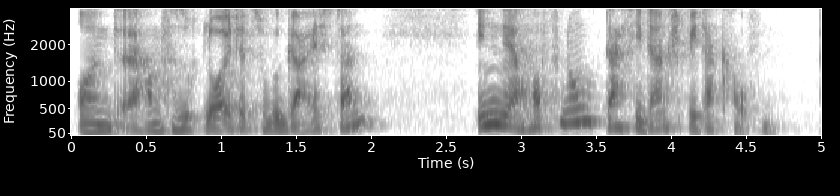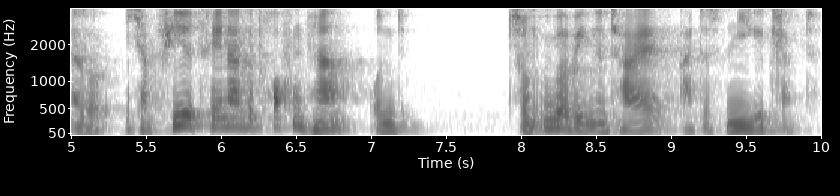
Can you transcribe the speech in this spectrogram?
und äh, haben versucht, Leute zu begeistern, in der Hoffnung, dass sie dann später kaufen. Also ich habe viele Trainer getroffen, ja, und zum überwiegenden Teil hat es nie geklappt.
